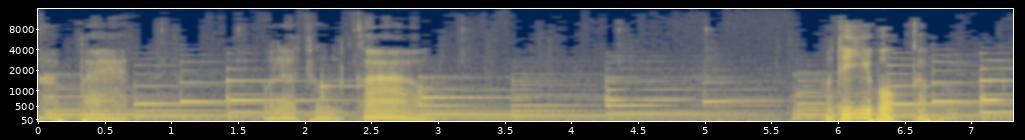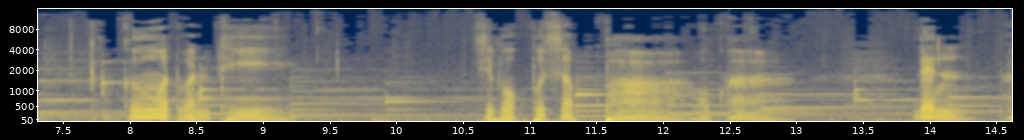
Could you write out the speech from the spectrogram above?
58วันละ09วันที่ 26 ครับ คืองวดวันที่ 16 พฤษภา65 เด่น 5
